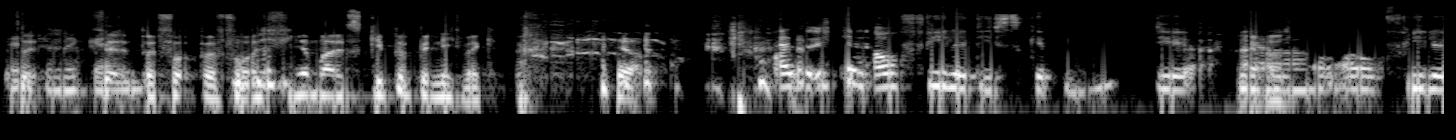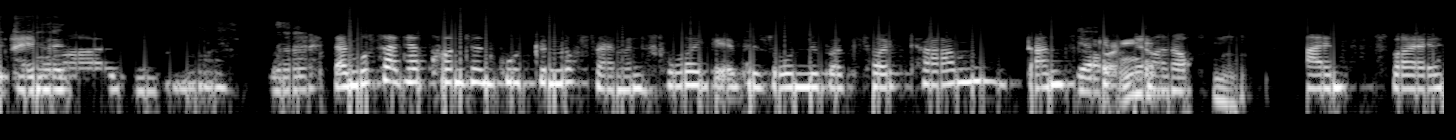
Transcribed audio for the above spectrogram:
Also, bevor, bevor, ich viermal skippe, bin ich weg. Ja. Also ich kenne auch viele, die skippen. Die ja. auch viele, die halt, ja. Dann muss halt der Content gut genug sein. Wenn vorige Episoden überzeugt haben, dann ja. skippt man auch eins, zwei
